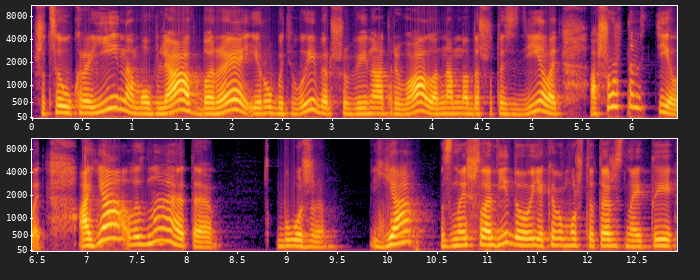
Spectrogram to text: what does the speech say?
Що це Україна, мовляв, бере і робить вибір, щоб війна тривала, нам треба щось зробити. А що ж там зробити? А я, ви знаєте, Боже, я знайшла відео, яке ви можете теж знайти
